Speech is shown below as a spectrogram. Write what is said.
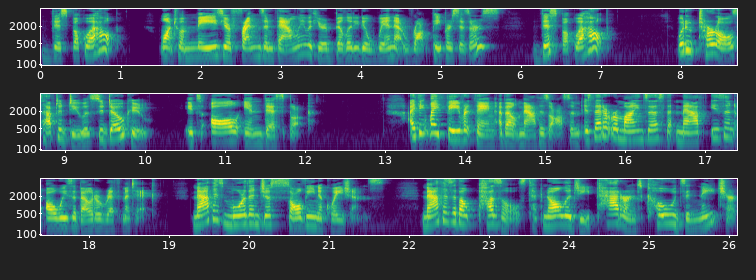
This book will help. Want to amaze your friends and family with your ability to win at rock, paper, scissors? This book will help. What do turtles have to do with Sudoku? It's all in this book. I think my favorite thing about Math is Awesome is that it reminds us that math isn't always about arithmetic. Math is more than just solving equations. Math is about puzzles, technology, patterns, codes, and nature.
